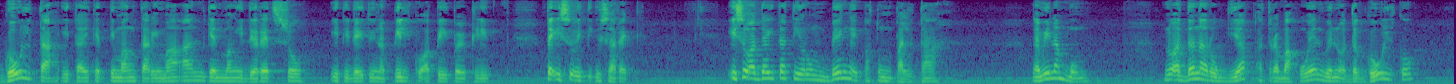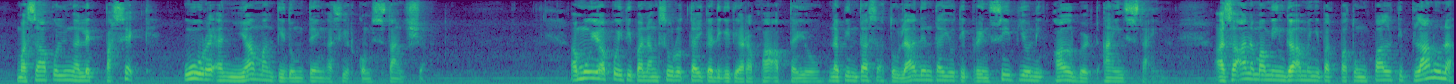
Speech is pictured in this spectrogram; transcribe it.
goal ta itay ket timang tarimaan ken mangi diretso iti daytoy na pilko a paperclip ta iso iti usarek. Iso aday ta ti rumbeng ay patungpal ta. Ngaminam mom, no adda na rugyak at trabahoen wenno adda goal ko, masapul nga lekpasek, ure anyaman ti dumteng a sirkumstansya. Amuya po iti panang surot tay kadigiti arapaap tayo, napintas at tuladen tayo ti prinsipyo ni Albert Einstein Asaan na mamingga ang ipatpatungpal ti plano na.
